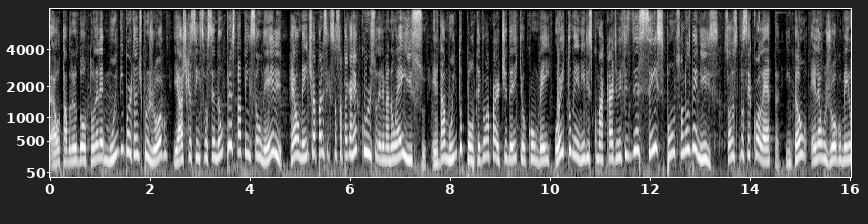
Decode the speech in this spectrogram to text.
É o tabuleiro do outono, ele é muito importante pro jogo. E acho que assim, se você não prestar atenção nele, realmente vai parecer que você só pega recurso dele, mas não é isso. Ele dá muito ponto. Teve uma partida aí que eu combei 8 menires com uma carta e fiz 16 pontos só nos menires, só nos que você coleta. Então, ele é um jogo meio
